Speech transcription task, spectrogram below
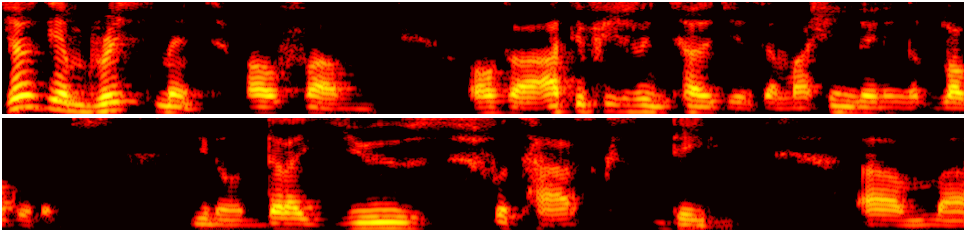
just the embracement of um, of uh, artificial intelligence and machine learning algorithms, you know, that are used for tasks daily. Um, uh,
